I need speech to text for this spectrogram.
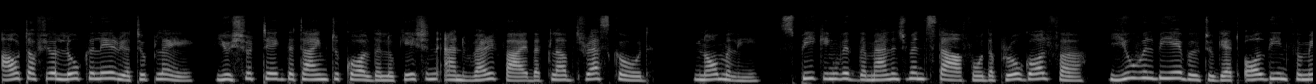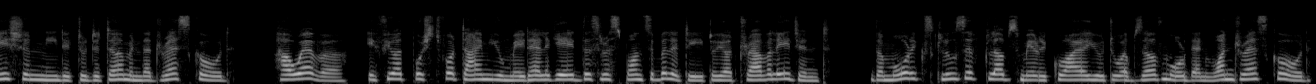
out of your local area to play, you should take the time to call the location and verify the club dress code. Normally, speaking with the management staff or the pro golfer, you will be able to get all the information needed to determine the dress code. However, if you are pushed for time, you may delegate this responsibility to your travel agent. The more exclusive clubs may require you to observe more than one dress code.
